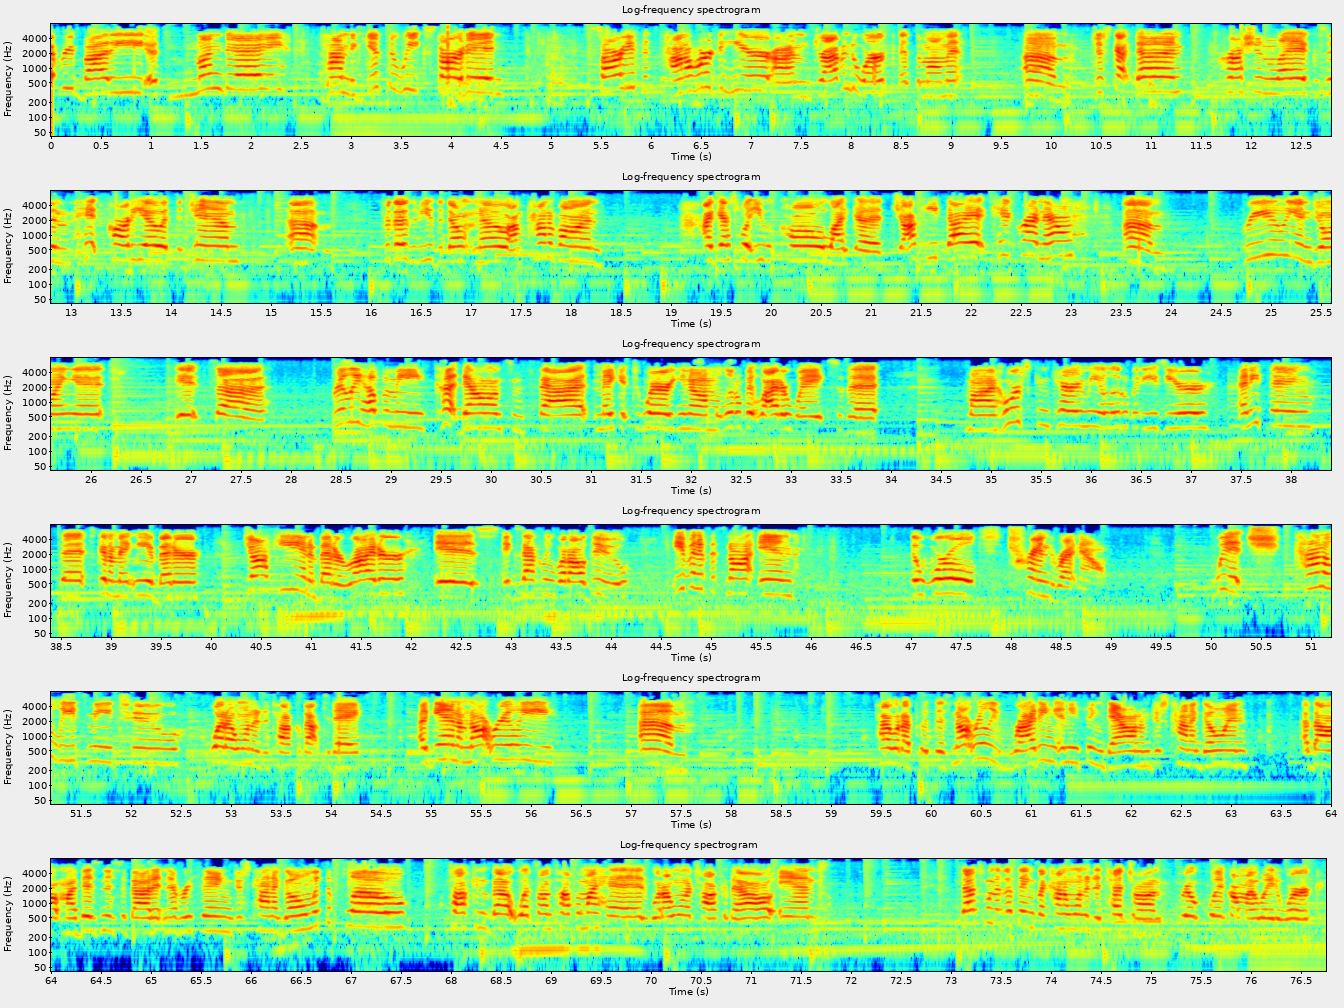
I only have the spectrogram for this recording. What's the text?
everybody? It's Monday. Time to get the week started. Sorry if it's kind of hard to hear. I'm driving to work at the moment. Um, just got done crushing legs and hit cardio at the gym. Um, for those of you that don't know, I'm kind of on, I guess, what you would call like a jockey diet kick right now. Um, really enjoying it. It's uh, really helping me cut down on some fat, make it to where, you know, I'm a little bit lighter weight so that my horse can carry me a little bit easier. Anything that's going to make me a better jockey and a better rider is exactly what I'll do, even if it's not in the world's trend right now. Which kind of leads me to what I wanted to talk about today. Again, I'm not really, um, how would I put this? Not really writing anything down. I'm just kind of going about my business about it and everything. Just kind of going with the flow, talking about what's on top of my head, what I want to talk about, and that's one of the things I kind of wanted to touch on real quick on my way to work.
